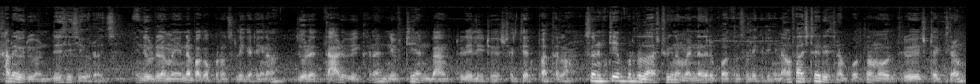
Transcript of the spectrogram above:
Hello everyone this is Yuvraj இந்த வீடியோ நம்ம என்ன பார்க்க போறோம் சொல்லி கேட்டீங்கன்னா ஜூலை தேர்ட் வீக்கான Nifty and bank to daily to structure பார்த்தலாம் ஸோ நிஃப்டியை பொறுத்த லாஸ்ட் வீக் நம்ம என்ன பார்த்தோம் சொல்லி கேட்டீங்கன்னா ஃபர்ஸ்ட் வேரியேஷனை பொறுத்து நம்ம ஒரு த்ரீ வே ஸ்ட்ரக்சரும்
